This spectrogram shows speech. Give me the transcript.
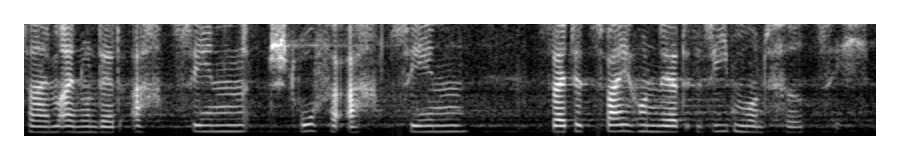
Psalm 118, Strophe 18, Seite 247.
